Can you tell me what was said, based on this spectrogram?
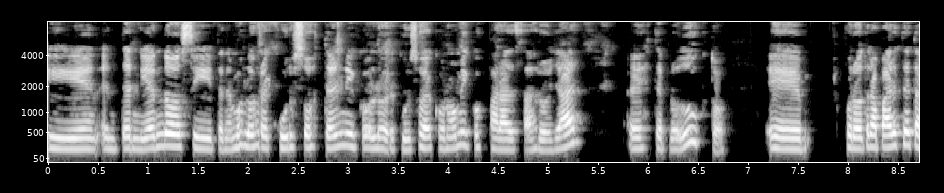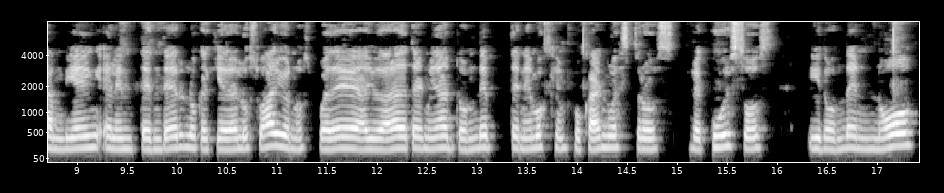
y entendiendo si tenemos los recursos técnicos, los recursos económicos para desarrollar este producto. Eh, por otra parte, también el entender lo que quiere el usuario nos puede ayudar a determinar dónde tenemos que enfocar nuestros recursos y dónde no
